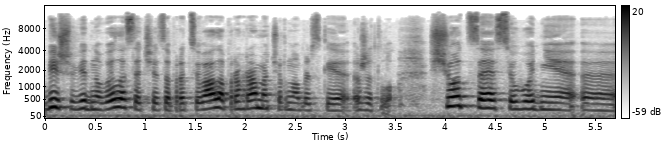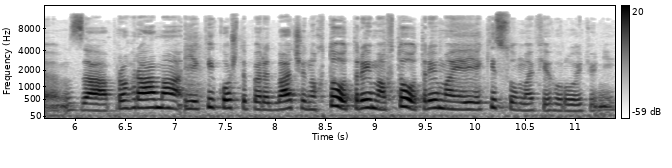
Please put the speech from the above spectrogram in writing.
більш відновилася чи запрацювала програма Чорнобильське житло. Що це сьогодні за програма? Які кошти передбачено? Хто отримав, хто отримає, які суми фігурують у ній?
